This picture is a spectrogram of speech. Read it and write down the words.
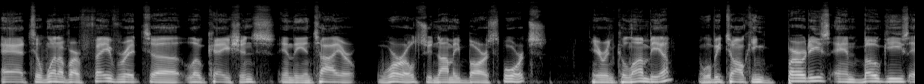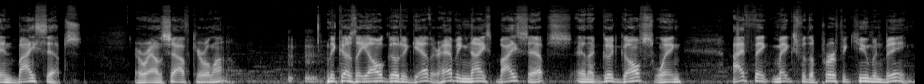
at one of our favorite uh, locations in the entire world, Tsunami Bar Sports, here in Columbia. We'll be talking birdies and bogeys and biceps around South Carolina because they all go together. Having nice biceps and a good golf swing, I think, makes for the perfect human being.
